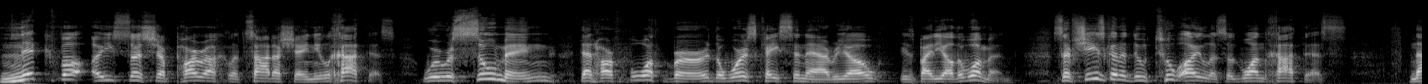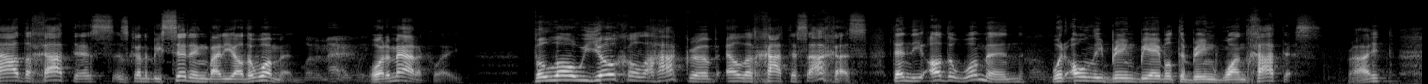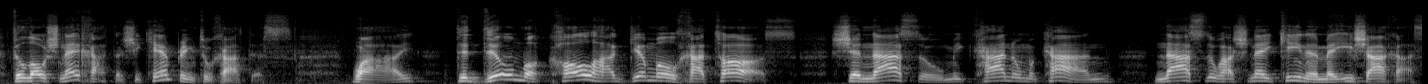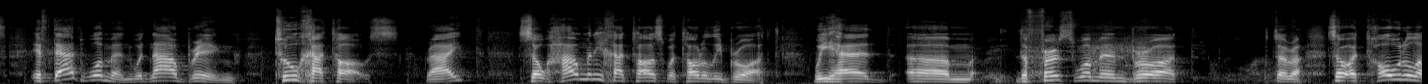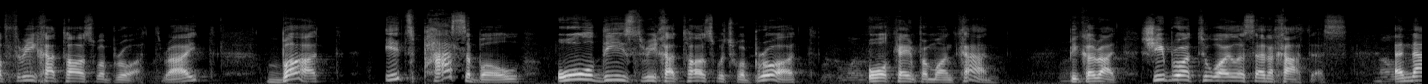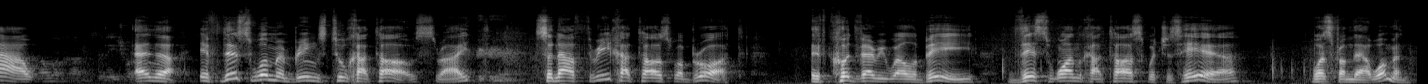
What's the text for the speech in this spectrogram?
Nikva oisa shaparach letzada sheni l'chatas. We're assuming that her fourth bird, the worst case scenario, is by the other woman. So if she's going to do two oilas and one chatas, now the chatas is going to be sitting by the other woman Automatically. automatically. Below yochel hakrav el achas, then the other woman would only bring be able to bring one chatas, right? Below shnei chatas, she can't bring two chatas. Why? The dilma kol hagimel chatas shenasu mikanu makan nasu hashnei kina. If that woman would now bring two chatos, right? So how many chatos were totally brought? We had um, the first woman brought. So, a total of three chatos were brought, right? But it's possible all these three chatos which were brought all came from one khan. Because right, she brought two oilers and a chatas, and now, and uh, if this woman brings two chatos, right? So now three chatos were brought. It could very well be this one chatos which is here was from that woman,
